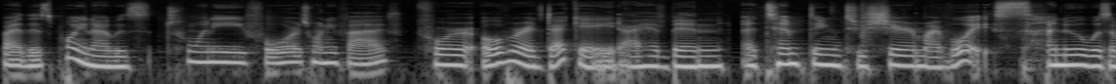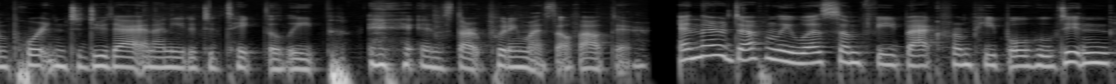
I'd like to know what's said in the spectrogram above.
By this point, I was 24, 25. For over a decade, I had been attempting to share my voice. I knew it was important to do that, and I needed to take the leap and start putting myself out there. And there definitely was some feedback from people who didn't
